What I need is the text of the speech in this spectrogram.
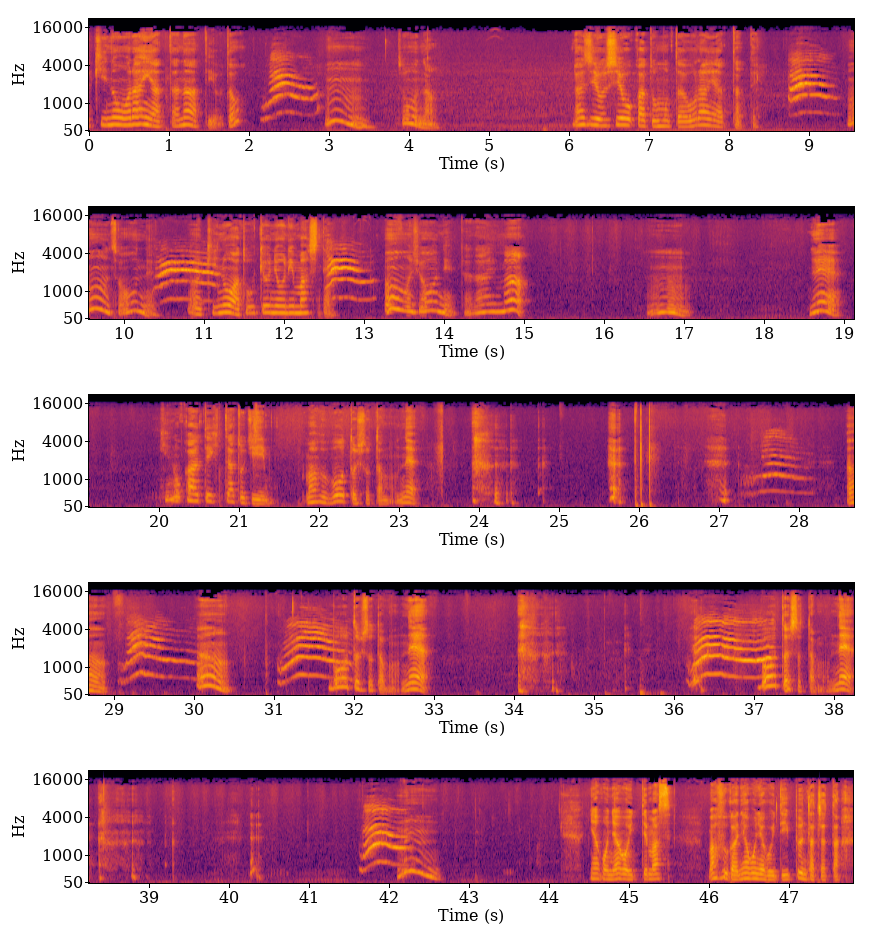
昨日おらんやったなって言うと？うんそうなん。ラジオしようかと思ったらおらんやったって。うんそうね、うん、昨日は東京におりまして。うんそうね。ただいま。うん。ねえ。昨日帰ってきた時マフぼーっとしとったもんね。うんうんぼーっとしとったもんねぼーっとしとったもんねうんにゃごにゃご言ってますマフがにゃごにゃご言って1分経っちゃった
